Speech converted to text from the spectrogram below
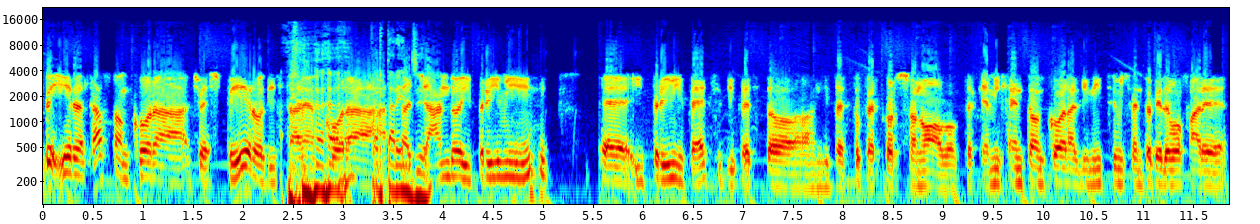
Beh, in realtà sto ancora, cioè spero di stare ancora assaggiando i primi, eh, i primi pezzi di questo, di questo, percorso nuovo, perché mi sento ancora all'inizio, mi sento che devo fare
